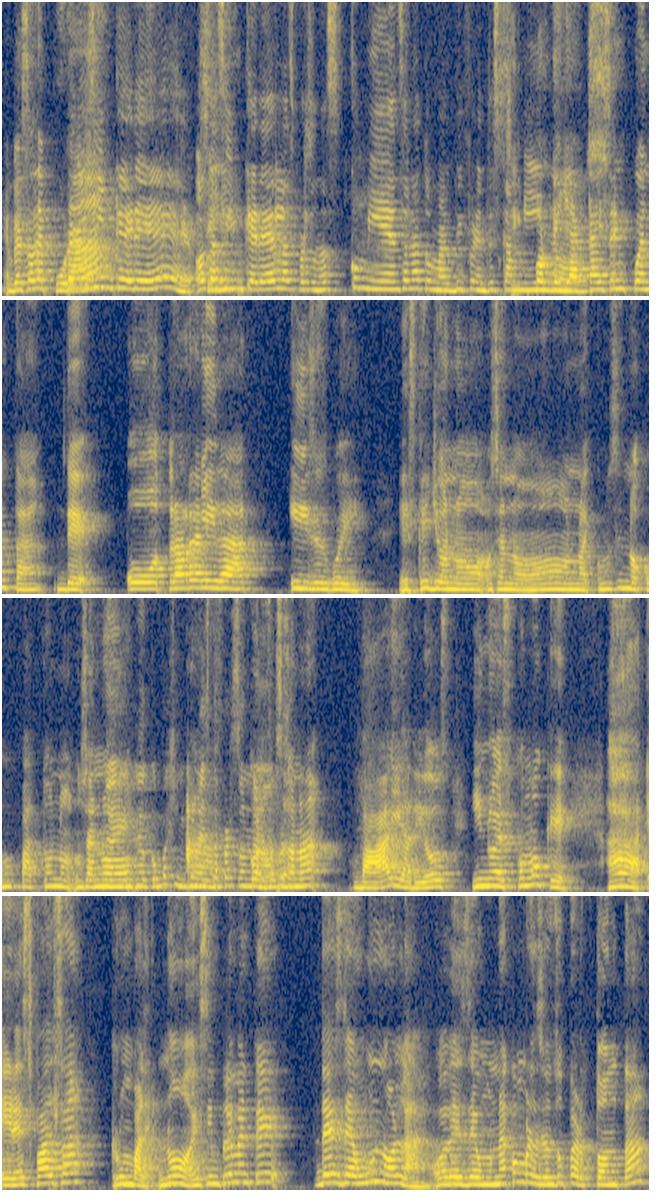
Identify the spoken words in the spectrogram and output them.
empieza a depurar. Pero sin querer. O sea, sin querer, las personas comienzan a tomar diferentes caminos. porque ya caes en cuenta de otra realidad y dices, güey, es que yo no, o sea, no, no hay, ¿cómo se no compacto? No, o sea, no. No, compagino con esta persona. Con esta persona, vaya, adiós. Y no es como que, ah, eres falsa, rúmbale. No, es simplemente desde un hola o desde una conversación súper tonta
